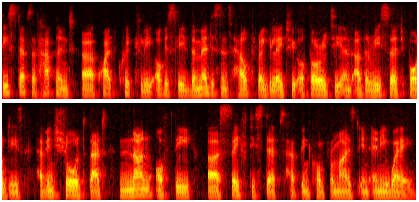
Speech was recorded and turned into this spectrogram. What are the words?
these steps have happened uh, quite quickly, obviously the Medicines Health Regulatory Authority and other research bodies have ensured that none of the uh, safety steps have been compromised in any way.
